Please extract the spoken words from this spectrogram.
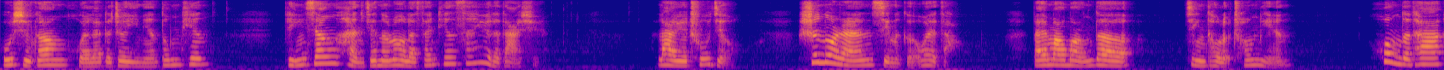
吴许刚回来的这一年冬天，萍乡罕见的落了三天三月的大雪。腊月初九，施诺然醒得格外早，白茫茫的浸透了窗帘。晃得他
